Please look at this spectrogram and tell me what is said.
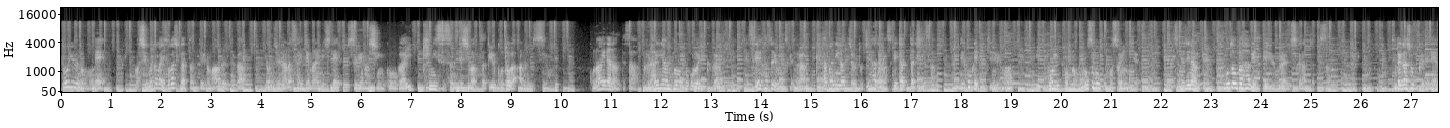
というのもね、まあ、仕事が忙しかったっていうのもあるんだが、47歳手前にして薄毛の進行が一気に進んでしまったということがあるんですよ。この間なんてさ、クライアントのところへ行くからって言って整髪料をつけたら、毛束になっちゃうと地肌が透けちゃったりしてさ、猫毛っていうの？は一本一本がものすごく細いんだよ。つむじなんてコートブハゲっていうくらい薄くなっちゃってさ、それがショックでね、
